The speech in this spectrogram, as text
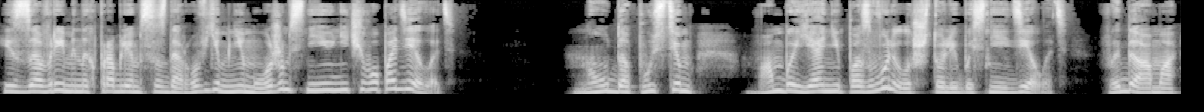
из-за временных проблем со здоровьем не можем с нею ничего поделать. Ну, допустим, вам бы я не позволил что-либо с ней делать. Вы дама,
